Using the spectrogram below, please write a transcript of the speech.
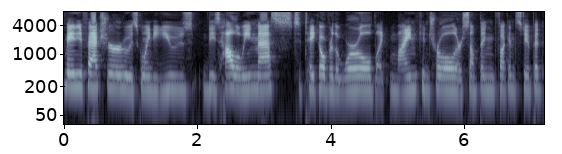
manufacturer who is going to use these Halloween masks to take over the world like mind control or something fucking stupid.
